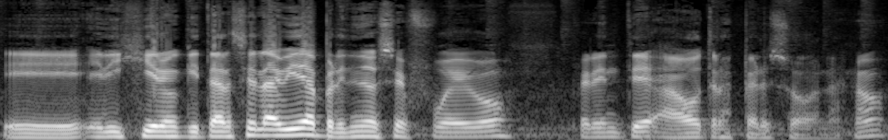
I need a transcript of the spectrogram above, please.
eligieron quitarse la vida prendiéndose fuego frente a otras personas. ¿no?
